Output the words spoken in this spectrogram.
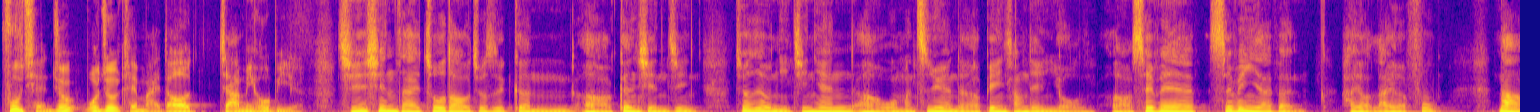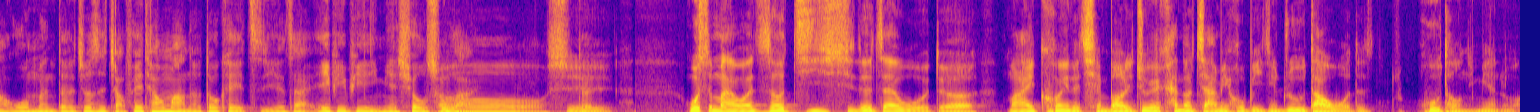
付钱，就我就可以买到加密货币了。其实现在做到就是更呃更先进，就是你今天呃我们支援的便利商店有呃 Seven Seven Eleven 还有莱尔富，那我们的就是缴费条码呢都可以直接在 A P P 里面秀出来。哦，是对。我是买完之后及时的在我的 MyCoin 的钱包里就可以看到加密货币已经入到我的户头里面了吗？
